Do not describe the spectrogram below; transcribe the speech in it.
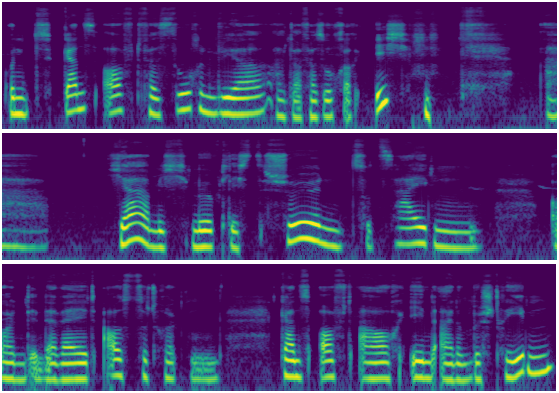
Und ganz oft versuchen wir, da versuche auch ich, äh, ja, mich möglichst schön zu zeigen und in der Welt auszudrücken, ganz oft auch in einem Bestreben,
